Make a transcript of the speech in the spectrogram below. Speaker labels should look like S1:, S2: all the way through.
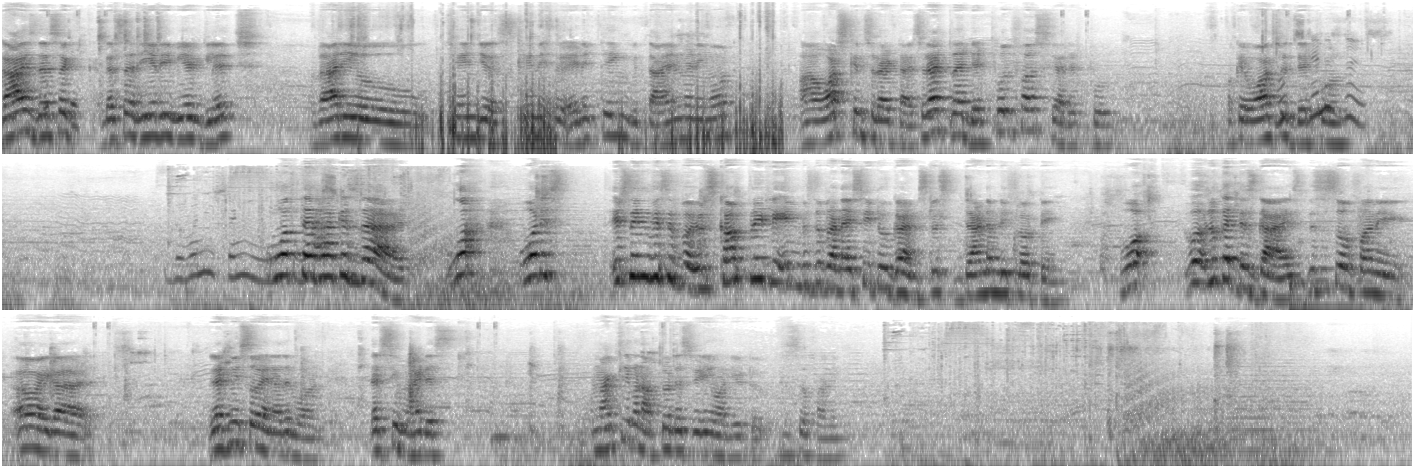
S1: Guys, there's a there's a really weird glitch where you change your skin into anything with the Iron Man emote. Uh, what skin should I try? Should I try Deadpool first? Yeah, Deadpool. Okay, watch
S2: What
S1: with
S2: skin
S1: Deadpool.
S2: is this? The one you sent me.
S1: What the heck is that? What? What is? It's invisible. It's completely invisible, and I see two guns just randomly floating. What? Well, look at this, guys. This is so funny. Oh my god. Let me show another one. Let's see Midas. I'm actually gonna upload this video on YouTube. This is so funny.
